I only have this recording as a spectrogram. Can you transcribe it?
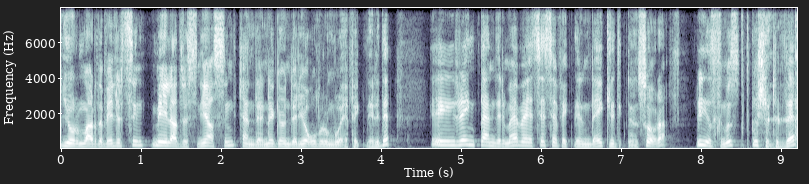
yorumlarda belirtsin. Mail adresini yazsın. Kendilerine gönderiyor olurum bu efektleri de. E, renklendirme ve ses efektlerini de ekledikten sonra Reels'ımız bu şekilde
